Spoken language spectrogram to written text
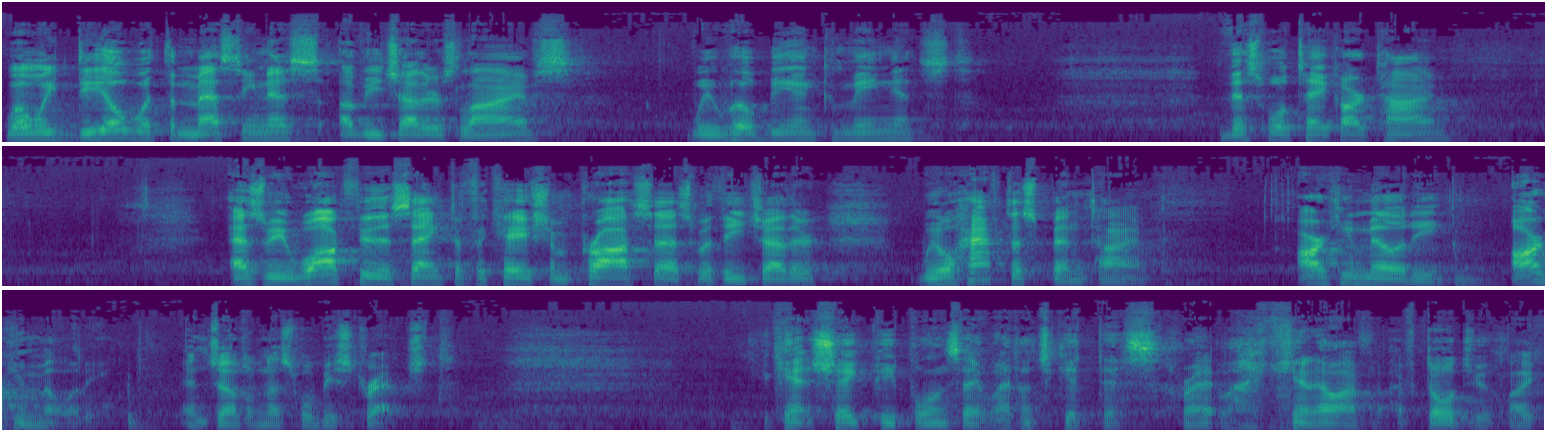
When we deal with the messiness of each other's lives, we will be inconvenienced. This will take our time as we walk through the sanctification process with each other, we will have to spend time. Our humility, our humility and gentleness will be stretched. You can't shake people and say, "Why don't you get this?" Right? Like you know, I've, I've told you, like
